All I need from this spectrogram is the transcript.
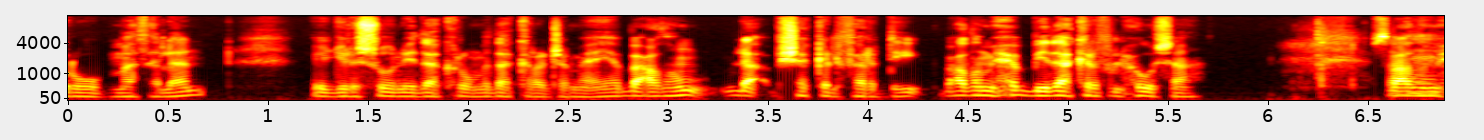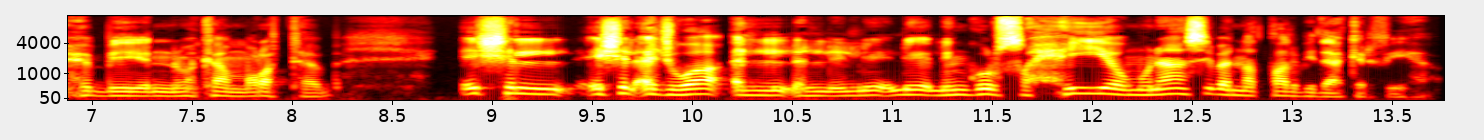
جروب مثلا يجلسون يذاكروا مذاكرة جماعية، بعضهم لا بشكل فردي، بعضهم يحب يذاكر في الحوسة. صحيح. بعضهم يحب إنه مكان مرتب. إيش إيش الأجواء اللي, اللي نقول صحية ومناسبة إن الطالب يذاكر فيها؟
